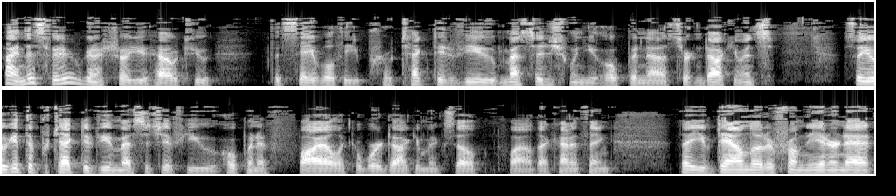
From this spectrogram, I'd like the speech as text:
Hi, in this video we're going to show you how to disable the protected view message when you open uh, certain documents. So you'll get the protected view message if you open a file like a Word document, Excel file, that kind of thing, that you've downloaded from the internet,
